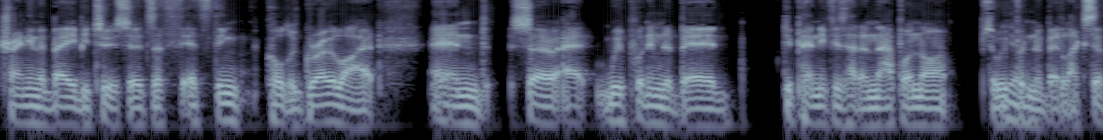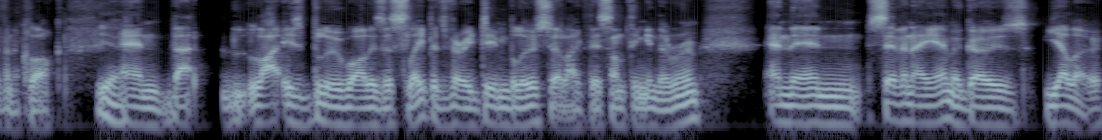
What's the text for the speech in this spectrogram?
training the baby too. So it's a, it's a thing called a grow light. And so at, we put him to bed, depending if he's had a nap or not. So we Yeah. put him to bed like seven o'clock Yeah, and that light is blue while he's asleep. It's very dim blue. So like there's something in the room. And then 7 a.m. it goes yellow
